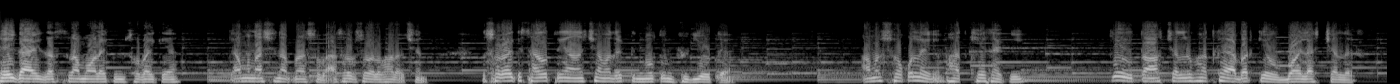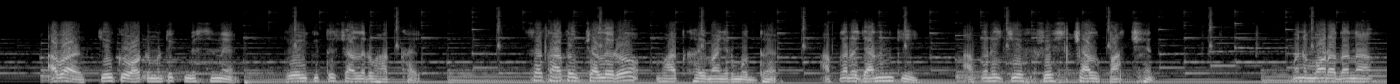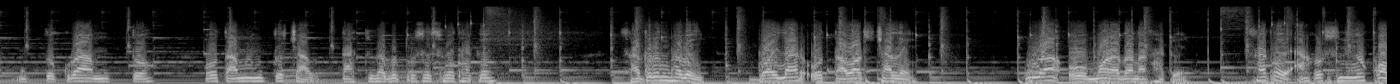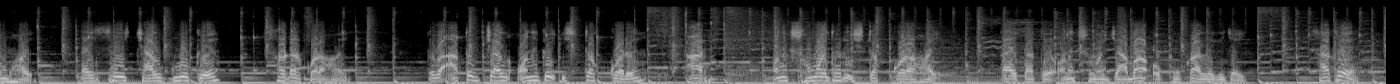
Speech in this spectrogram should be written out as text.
Hey guys আসসালামু আলাইকুম সবাইকে। কেমন আছেন আপনারা সবাই? আশা করি সবাই ভালো আছেন। তো সবাইকে স্বাগত জানাচ্ছি আমাদের একটি নতুন ভিডিওতে। আমরা সকলে ভাত খেয়ে থাকি। কেউ তাওয়ার চালের ভাত খায়, আবার কেউ ব্রয়লার চালের। আবার কেউ কেউ অটোমেটিক মেশিনে তৈরিকৃত চালের ভাত খায়। সাথে আতপ চালেরও ভাত খায় মাঝের মধ্যে। আপনারা জানেন কি? আপনারা যে ফ্রেশ চাল পাচ্ছেন। মানে মরাদানা মুক্ত, কুড়া মুক্ত ও তামমুক্ত চাল, তা কীভাবে প্রসেস হয়ে থাকে? সাধারণভাবেই ব্রয়লার ও তাওয়ার চালে কুড়া ও মরাদানা থাকে। সাথে আকর্ষণীয় কম হয়, তাই সেই চালগুলোকে শর্টার করা হয়। তবে আতপ চাল অনেকে স্টক করে আর অনেক সময় ধরে স্টক করা হয়, তাই তাতে অনেক সময় জাবা ও পোকা লেগে যায়। সাথে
